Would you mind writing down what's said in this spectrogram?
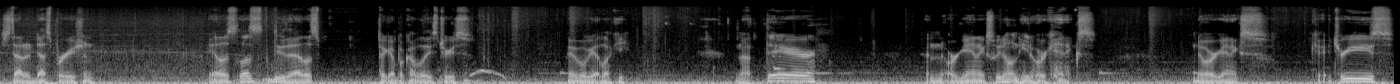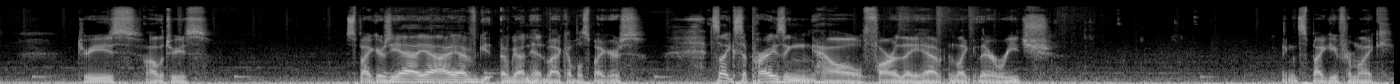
Just out of desperation. Yeah, let's let's do that. Let's pick up a couple of these trees. Maybe we'll get lucky. Not there. And organics. We don't need organics. No organics. Okay, trees. Trees. All the trees. Spikers. Yeah, yeah. I, have I've gotten hit by a couple spikers. It's like surprising how far they have, like their reach. They can spike you from like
